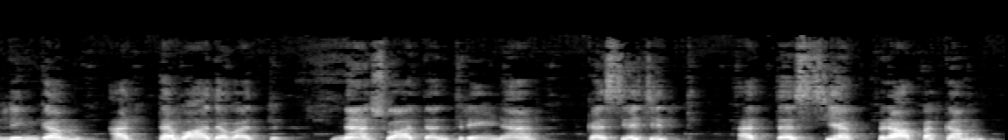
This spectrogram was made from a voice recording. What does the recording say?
ಲಿಂಗಂ ಅರ್ಥವಾದವತ್. ನ ಸ್ವಾತಂತ್ರ್ಯೇಣ ಕಸ್ಯಚಿತ್ ಅರ್ಥಸ್ಯ ಪ್ರಾಪಕಂ.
